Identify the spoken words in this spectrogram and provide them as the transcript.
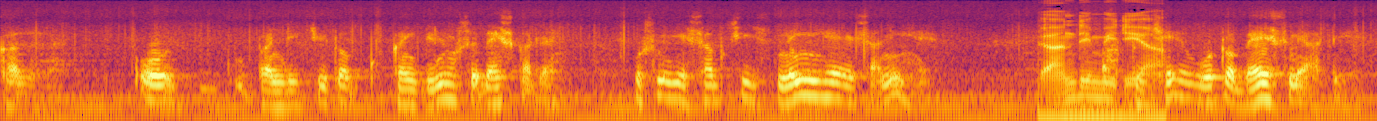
कल वो पंडित जी तो कई दिनों से बहस कर रहे हैं। उसमें ये सब चीज़ नहीं है ऐसा नहीं है। गांधी मीडिया। वो तो बहस में आती है।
